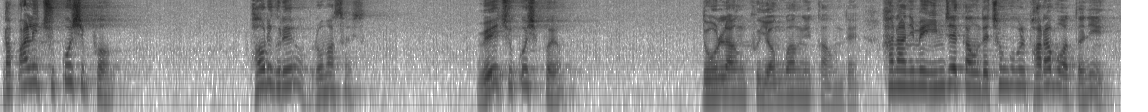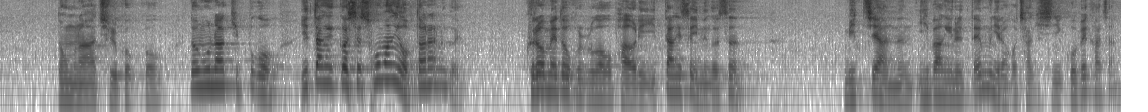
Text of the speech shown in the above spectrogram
나 빨리 죽고 싶어. 바울이 그래요. 로마서에서. 왜 죽고 싶어요? 놀라운 그 영광의 가운데 하나님의 임재 가운데 천국을 바라보았더니 너무나 즐겁고 너무나 기쁘고 이 땅의 것에 소망이 없다라는 거예요. 그럼에도 불구하고 바울이 이 땅에서 있는 것은 믿지 않는 이방인을 때문이라고 자기 신이 고백하잖아요.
